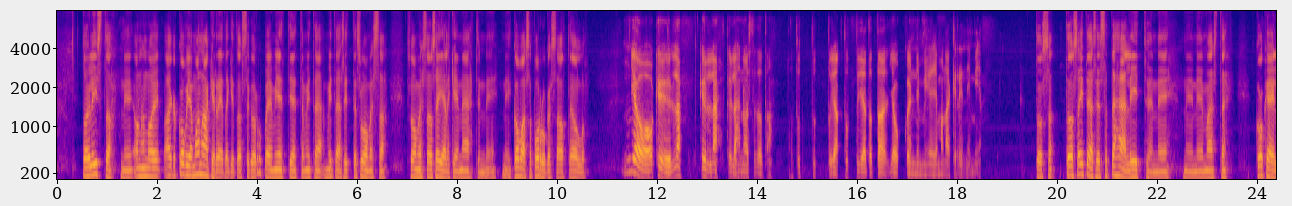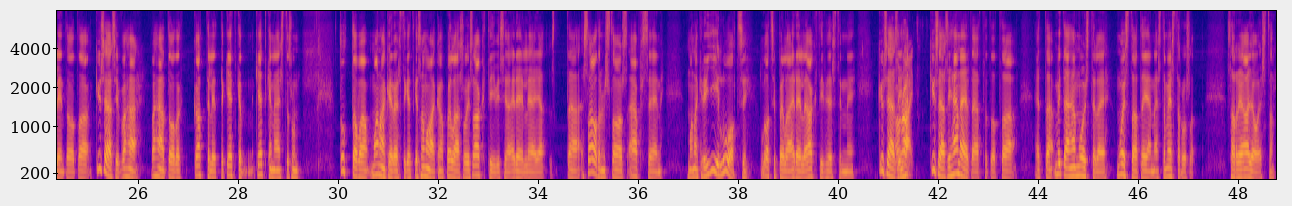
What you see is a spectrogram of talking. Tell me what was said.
toi lista, niin onhan noi aika kovia managereitakin tuossa, kun rupeaa miettimään, että mitä, mitä sitten Suomessa, Suomessa on sen jälkeen nähty, niin, niin kovassa porukassa olette ollut. Joo, kyllä, kyllä. Kyllähän noista tota, tuttuja, tuttuja tota, joukkojen nimiä ja managerin nimiä. Tuossa, tuossa itse asiassa tähän liittyen, niin, niin, niin mä sitten kokeilin, tuota, kysäsin vähän, vähän tuota, kattelin, että ketkä, ketkä näistä sun tuttava managereista, ketkä samaan aikaan pelasi, olisi aktiivisia edelleen. Ja tämä Southern Stars FCn manageri J. Luotsi, Luotsi pelaa edelleen aktiivisesti, niin kysäsi, right. kysäsi häneltä, että, tota, että mitä hän muistelee, muistaa teidän näistä mestaruussarja-ajoista.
